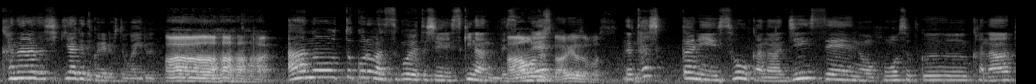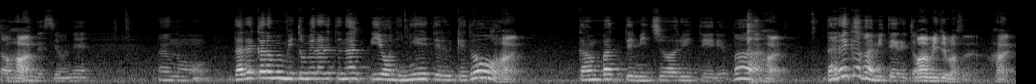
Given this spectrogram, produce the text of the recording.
必ず引き上げてくれる人がいるああはいはいはいあのところはすごい私好きなんですよね。あ本ですか？ありがとうございます。確かにそうかな。人生の法則かなとは思うんですよね、あの誰からも認められてないように見えてるけど、はい、頑張って道を歩いていれば、はい、誰かが見ていると。まあ見てますね。はい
